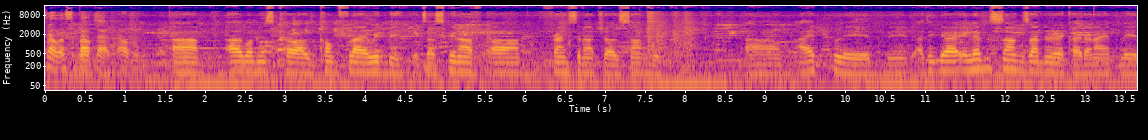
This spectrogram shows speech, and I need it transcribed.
Tell us about Yes. that album. Um, album is called Come Fly With Me. It's a spin-off um, Frank Sinatra's songbook. Um, I played, maybe, I think there are 11 songs on the record and I played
